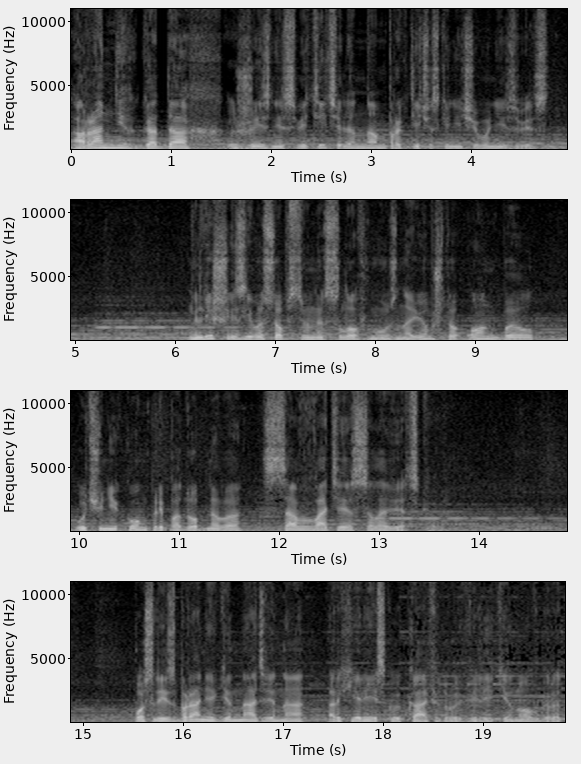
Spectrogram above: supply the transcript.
О ранних годах жизни святителя нам практически ничего не известно. Лишь из его собственных слов мы узнаем, что он был учеником преподобного Савватия Соловецкого – После избрания Геннадия на архиерейскую кафедру в Великий Новгород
